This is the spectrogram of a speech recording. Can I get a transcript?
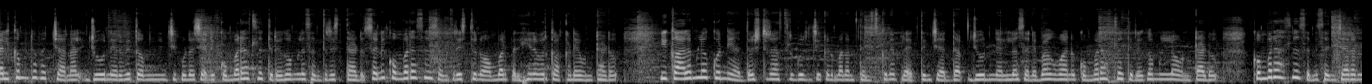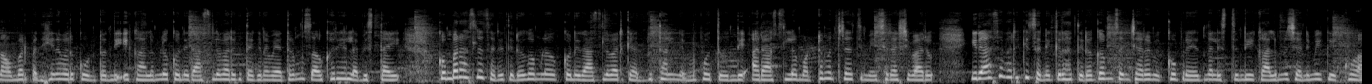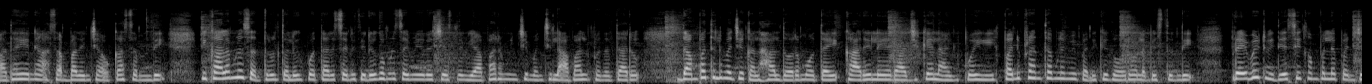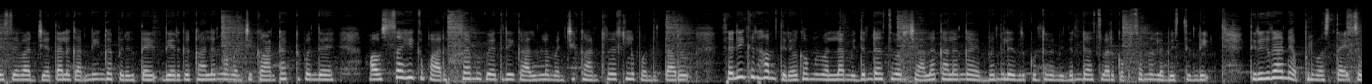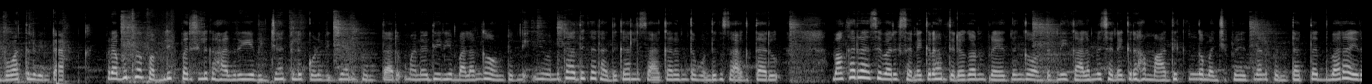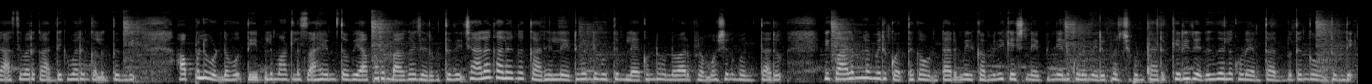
Welcome to our channel. June ఇరవై తొమ్మిది నుంచి కూడా శని కుంభరాశుల తిరుగంలో సంచరిస్తాడు. శని కుంభరాశులు సంచరిస్తూ నవంబర్ పదిహేను వరకు అక్కడే ఉంటాడు. ఈ కాలంలో కొన్ని అదృష్ట రాశుల గురించి ఇక్కడ మనం తెలుసుకునే ప్రయత్నం చేద్దాం. జూన్ నెలలో శని భగవాను కుంభరాశుల తిరుగంలో ఉంటాడు. కుంభరాశుల శని సంచారం నవంబర్ పదిహేను వరకు ఉంటుంది. ఈ కాలంలో కొన్ని రాశుల వారికి తగిన వేతనం సౌకర్యాలు లభిస్తాయి. కుంభరాశుల శని తిరుగంలో కొన్ని రాశుల వారికి అద్భుతాలను ఇవ్వబోతుంది ఆ రాశిలో మొట్టమొదటి రాశి మేషరాశి వారు. ఈ రాశి వారికి శనిగ్రహ తిరోగం సంచారం ఎక్కువ ప్రయోజనాలు ఇస్తుంది. ఈ కాలంలో శని మీకు ఎక్కువ ఆదాయాన్ని సంపాదించే అవకాశం ఉంది. ఈ కాలంలో శత్రువులు తొలగిపోతారు. శని తిరుగుమల సమయంలో చేసిన వ్యాపారం నుంచి మంచి లాభాలు పొందుతారు. దంపతుల మధ్య కలహాలు దూరం అవుతాయి కార్యాలయ రాజకీయాలు ఆగిపోయి పని ప్రాంతంలో మీ పనికి గౌరవం లభిస్తుంది. ప్రైవేట్ విదేశీ కంపెనీలో పనిచేసే వారి జీతాలు గణనీయంగా పెరుగుతాయి. దీర్ఘకాలంగా మంచి కాంట్రాక్ట్ పొందే ఔత్సాహిక పారిశ్రామికవేత్తలు ఈ కాలంలో మంచి కాంట్రాక్టులు పొందుతారు. శనిగ్రహం తిరోగమనం వల్ల మిథున రాశి వారు చాలా కాలంగా ఇబ్బందులు ఎదుర్కొంటున్న మిథున రాశి వారికి ఉపశమనం లభిస్తుంది. తిరిగిరాని అప్పులు వస్తాయి. శుభవార్తలు వింటారు. ప్రభుత్వ పబ్లిక్ పరీక్షలకు హాజరయ్యే విద్యార్థులకు కూడా విజయాన్ని పొందుతారు. మనోధైర్యం బలంగా ఉంటుంది. మీ ఉన్నతాధికారి అధికారుల సహకారంతో ముందుకు సాగుతారు. మకర రాశి వారికి శనిగ్రహం తిరోగమనం ప్రయత్నంగా ఉంటుంది. ఈ కాలంలో శనిగ్రహం ఆర్థికంగా మంచి ప్రయత్నాలు పొందుతారు. తద్వారా ఈ రాశి వారికి ఆర్థిక భారం కలుగుతుంది. అప్పులు ఉండవు. తీపిలి మాటల సహాయంతో వ్యాపారం బాగా జరుగుతుంది. చాలా కాలంగా కార్యాలయంలో ఎటువంటి గుర్తింపు లేకుండా ఉన్నవారు ప్రమోషన్ పొందుతారు. ఈ కాలంలో మీరు కొత్తగా ఉంటారు. మీరు కమ్యూనికేషన్ నైపుణ్యాలు కూడా మెరుగుపరుచుకుంటారు. కెరీర్ ఎదుగుదల కూడా ఎంతో అద్భుతంగా ఉంటుంది.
